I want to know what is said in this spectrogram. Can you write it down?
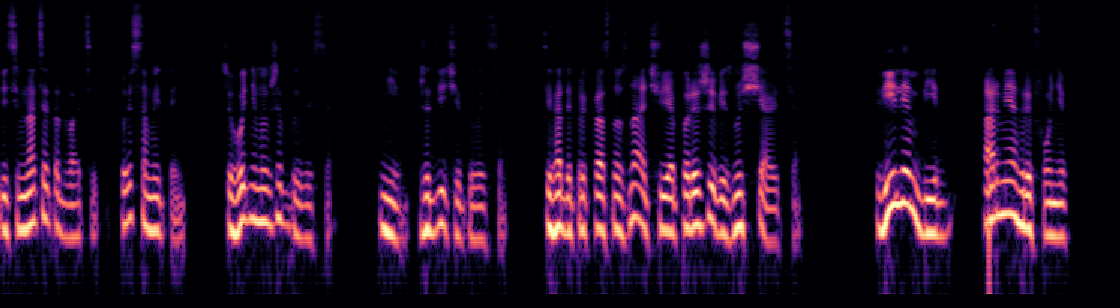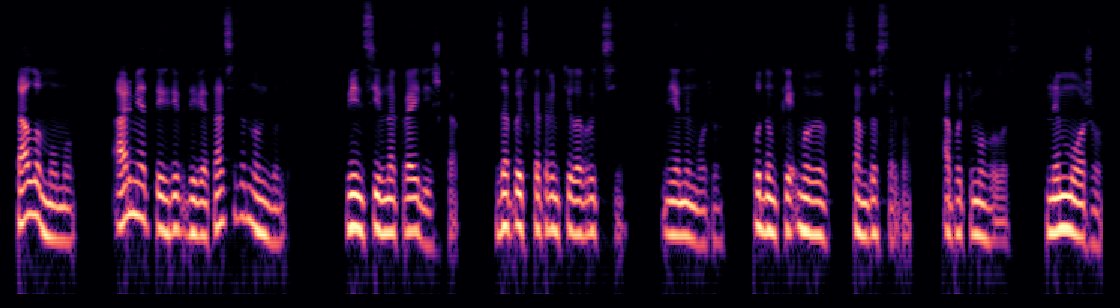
18.20, той самий день. Сьогодні ми вже билися. Ні, вже двічі билися. Ці гади прекрасно знають, що я пережив і знущаються. Вільям Бі, армія грифонів, Тало Момо, армія тигрів 19.00. Він сів на край ліжка. Записка тремтіла в руці. Я не можу. Подумки мовив сам до себе, а потім у голос Не можу.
